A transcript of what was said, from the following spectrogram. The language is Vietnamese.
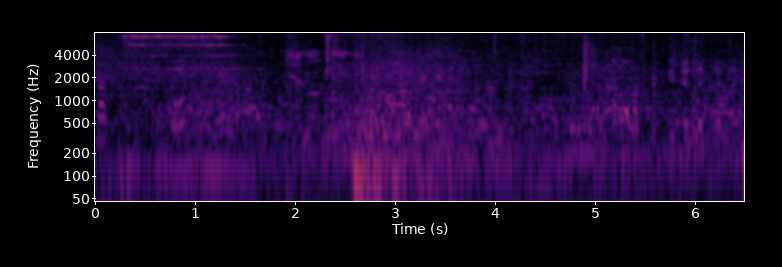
Thank dạ, you.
